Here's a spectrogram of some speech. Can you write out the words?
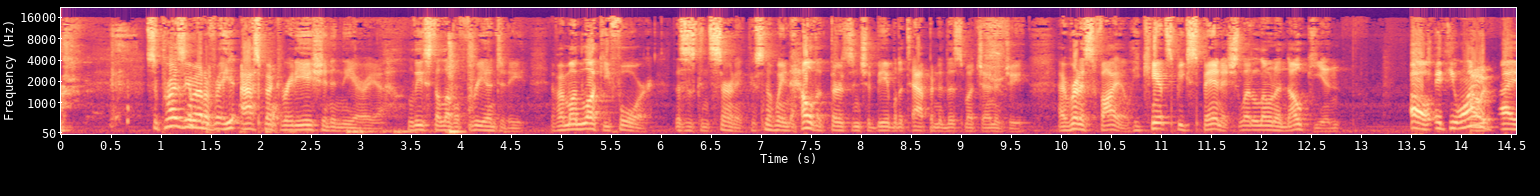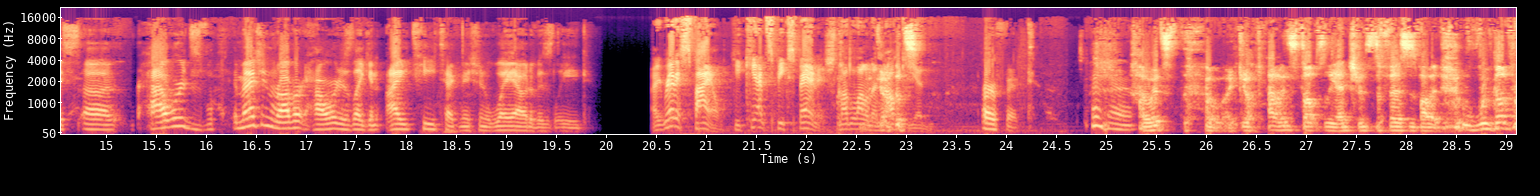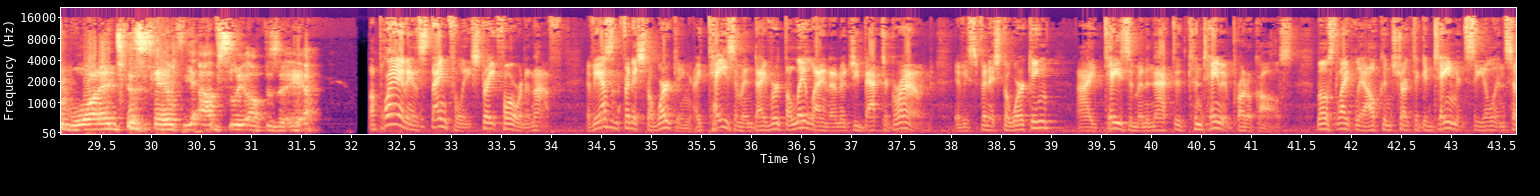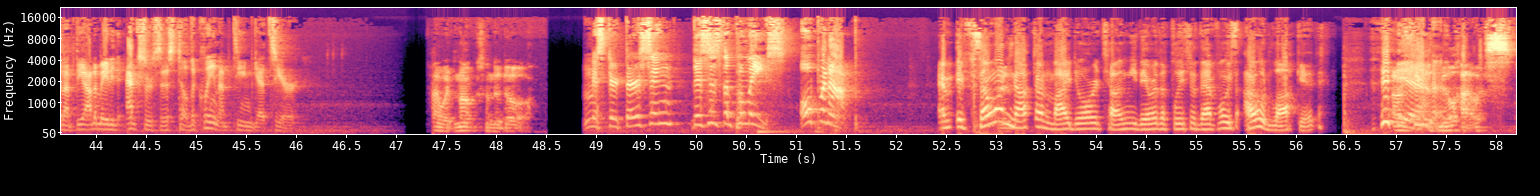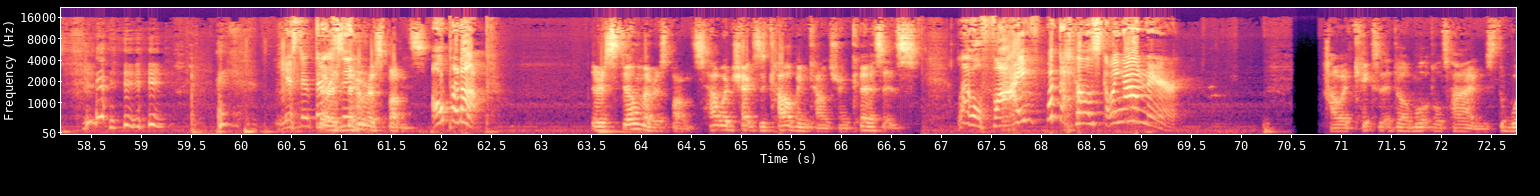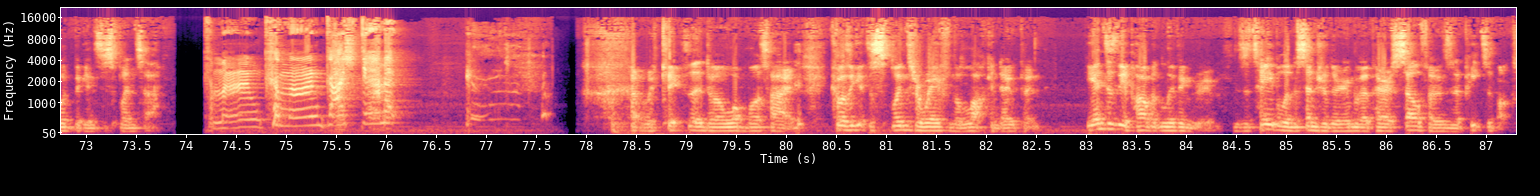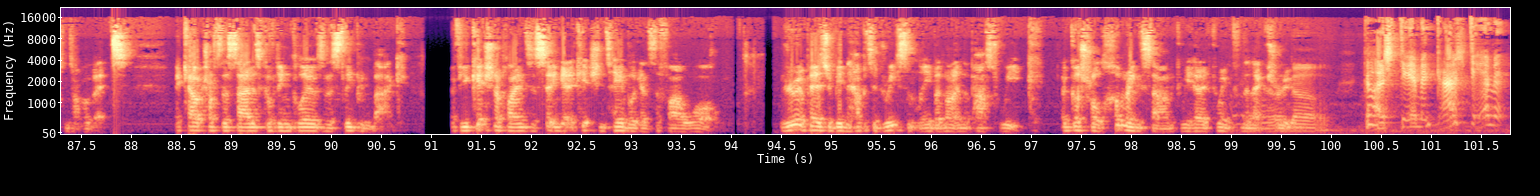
Surprising amount of aspect radiation in the area. At least a level 3 entity. If I'm unlucky, 4. This is concerning. There's no way in hell that Thurston should be able to tap into this much energy. I read his file. He can't speak Spanish, let alone Enochian. Oh, if you want Howard- advice, uh, Howard's. Imagine Robert Howard is like an IT technician way out of his league. I read his file. He can't speak Spanish, let alone my Enochian. Perfect. Howard's oh my god, Howard stops at the entrance to Thurston's apartment. We've gone from one end of the scale to the absolute opposite here. The plan is, thankfully, straightforward enough. If he hasn't finished the working, I tase him and divert the ley line energy back to ground. If he's finished the working, I tase him and enact the containment protocols. Most likely, I'll construct a containment seal and set up the automated exorcist till the cleanup team gets here. Howard knocks on the door. Mr. Thurston, this is the police! Open up! And if someone knocked on my door telling me they were the police with that voice, I would lock it. I was thinking Yeah. Milhouse. Mr. There is no response. open up! There is still no response. Howard checks his carbon counter and curses. Level 5? What the hell is going on there? Howard kicks at the door multiple times. The wood begins to splinter. Come on, come on, gosh damn it! Howard kicks at the door one more time, causing it to splinter away from the lock and open. He enters the apartment living room. There's a table in the center of the room with a pair of cell phones and a pizza box on top of it. A couch off to the side is covered in clothes and a sleeping bag. A few kitchen appliances sitting at a kitchen table against the far wall. The room appears to have been inhabited recently, but not in the past week. A guttural humming sound can be heard coming from the next oh, room. no. Gosh damn it, gosh damn it!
